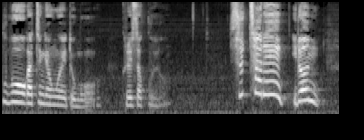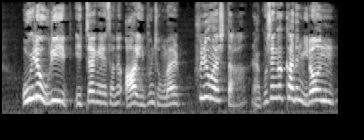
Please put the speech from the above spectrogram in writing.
후보 같은 경우에도 뭐 그랬었고요. 수차례 이런 오히려 우리 입장에서는 아 이분 정말 훌륭하시다라고 생각하는 이런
